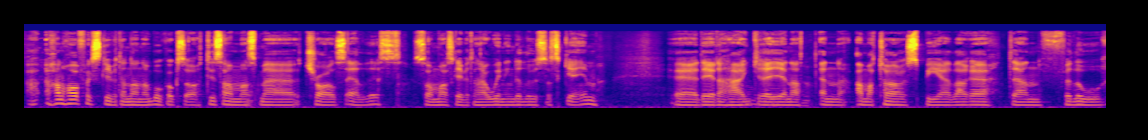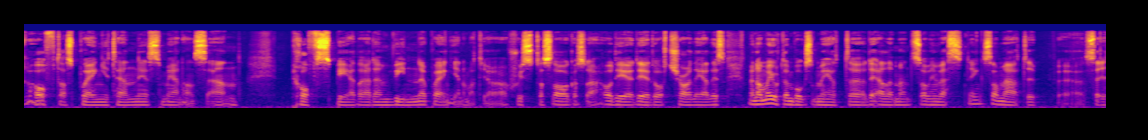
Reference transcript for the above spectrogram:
Ah, han har faktiskt skrivit en annan bok också tillsammans med Charles Ellis som har skrivit den här Winning the Losers Game. Eh, det är den här grejen att en amatörspelare den förlorar oftast poäng i tennis medan en proffsspelare den vinner poäng genom att göra schyssta slag och sådär. Och det, det, är då Charlie Ellis. Men de har gjort en bok som heter The Elements of Investing som är typ eh, säg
